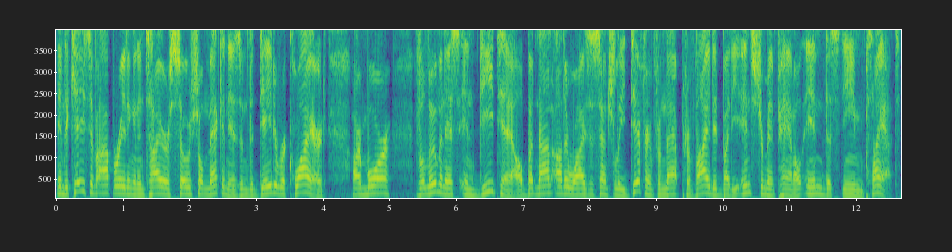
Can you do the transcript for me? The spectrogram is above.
In the case of operating an entire social mechanism, the data required are more voluminous in detail, but not otherwise essentially different from that provided by the instrument panel in the steam plant.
